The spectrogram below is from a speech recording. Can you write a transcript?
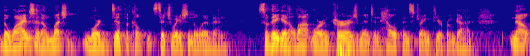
the wives had a much more difficult situation to live in. So they get a lot more encouragement and help and strength here from God. Now,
